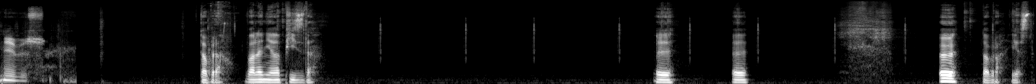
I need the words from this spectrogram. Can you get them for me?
nie wiesz. Dobra, walenie na pizdę. Y. Y. Y. Dobra, jest.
